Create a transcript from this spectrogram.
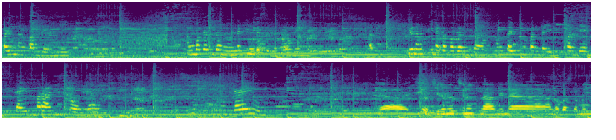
time ng pandemic. Ang maganda nun, nag-invest kami. At yun ang pinakamaganda nung time ng pandemic, pandemic dahil maraming promo. Kaya yun, Kaya, yun, sinunod-sunod namin na, ano, basta may,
